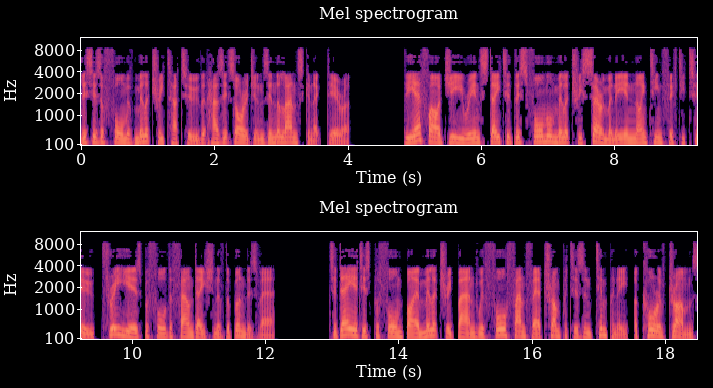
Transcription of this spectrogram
This is a form of military tattoo that has its origins in the Landsknecht era. The FRG reinstated this formal military ceremony in 1952, three years before the foundation of the Bundeswehr. Today it is performed by a military band with four fanfare trumpeters and timpani, a corps of drums,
